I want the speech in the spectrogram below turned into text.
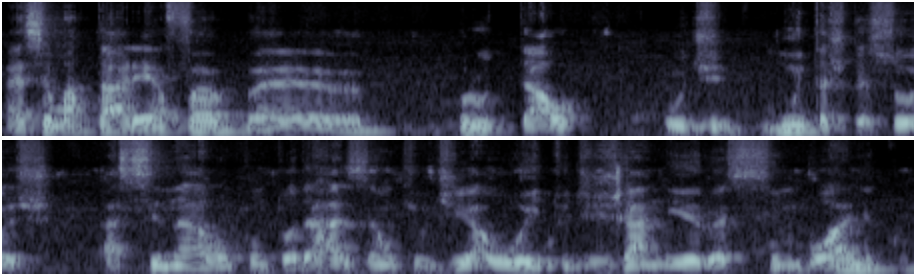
Essa é uma tarefa é, brutal, onde muitas pessoas assinalam com toda razão que o dia 8 de janeiro é simbólico,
